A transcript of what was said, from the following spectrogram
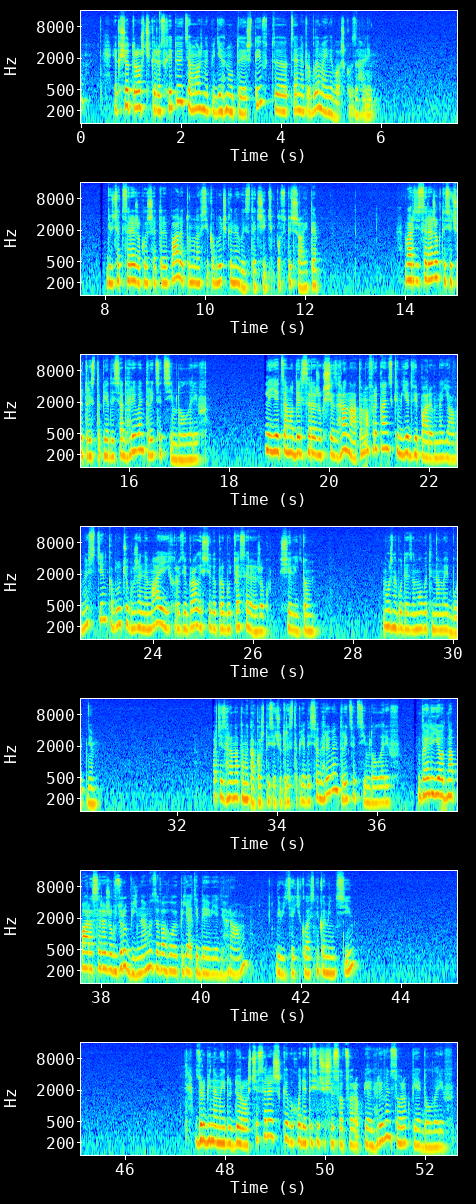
Якщо трошечки розхитується, можна підігнути штифт, це не проблема і не важко взагалі. Дівчат, сережок лише три пари, тому на всі каблучки не вистачить. Поспішайте. Вартість сережок 1350 гривень 37 доларів. Далі є ця модель сережок ще з гранатом африканським. Є дві пари в наявності. Каблучок вже немає, їх розібрали ще до прибуття сережок ще літом. Можна буде замовити на майбутнє. Вартість з гранатами також 1350 гривень 37 доларів. Далі є одна пара сережок з рубінами за вагою 5,9 грам. Дивіться, які класні камінці. З рубінами йдуть дорожчі сережки, виходять 1645 гривень 45 доларів.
